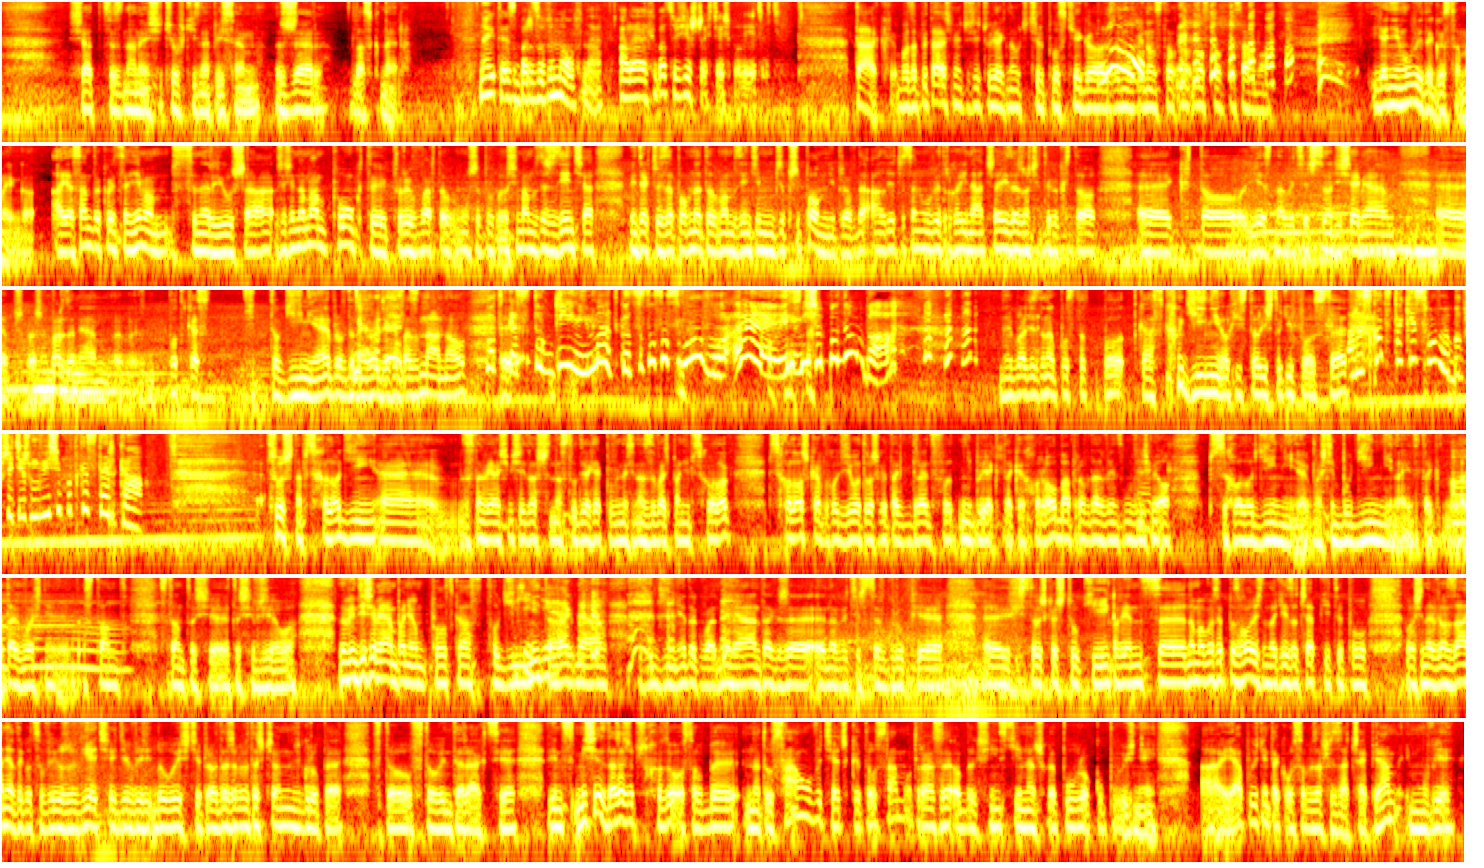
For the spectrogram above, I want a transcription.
siatce znanej sieciówki z napisem Żer dla Sknera. No i to jest bardzo wymowne, ale chyba coś jeszcze chciałeś powiedzieć. Tak, bo zapytałeś mnie, czy się czuję jak nauczyciel polskiego, że mówię non-stop, non stop to samo. Ja nie mówię tego samego, a ja sam do końca nie mam scenariusza, w sensie no mam punkty, których warto, muszę, muszę mam też zdjęcia, więc jak coś zapomnę, to mam zdjęcie, mi się przypomni, prawda, ale ja czasami mówię trochę inaczej, w zależności od tego, kto, e, kto jest na wycieczce. No dzisiaj miałem, e, przepraszam bardzo, miałem e, podcast to ginie, prawda, najbardziej chyba znaną. Podcast to gini, matko, co to za słowo? Ej, mi się podoba. Najbardziej znaną podcast Gini o historii sztuki w Polsce. Ale skąd takie słowo? Bo przecież mówi się podcasterka. Cóż, na psychologii e, zastanawiałem się zawsze na studiach, jak powinna się nazywać pani psycholog. Psycholożka wychodziło troszkę tak drętwo, niby jak taka choroba, prawda, więc mówiliśmy o psychologini, jak właśnie budini, no i to tak, no, tak właśnie stąd, stąd to, się, to się wzięło. No więc dzisiaj miałem panią podcastogini, tak, miałem ginie, dokładnie, miałem także na wycieczce w grupie e, historyczkę sztuki, więc e, no mogłem sobie pozwolić na takie zaczepki typu właśnie nawiązania tego, co wy już wiecie, gdzie wy byłyście, prawda, żeby też wciągnąć grupę. w tą, w tą interakcję. Więc mi się zdarza, że przychodzą osoby na tą samą wycieczkę, tą samą trasę o Beksińskim, na przykład pół roku później. A ja później taką osobę zawsze zaczepiam i mówię,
